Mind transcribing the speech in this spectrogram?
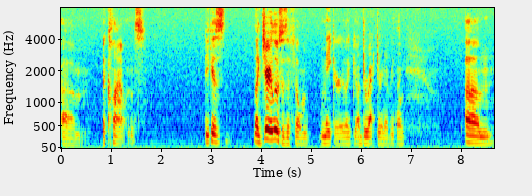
um, the clowns, because like Jerry Lewis is a filmmaker, like a director and everything. Um,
